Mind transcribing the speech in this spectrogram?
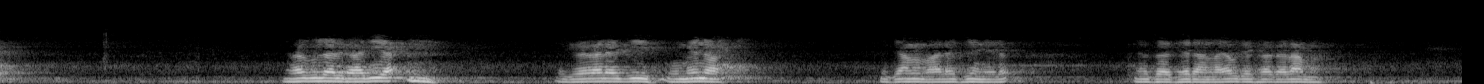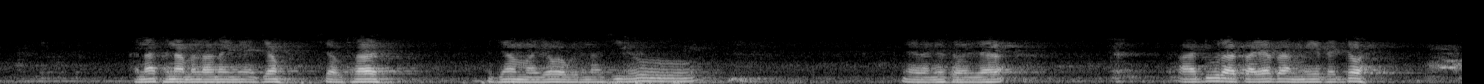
နာဂုလတကာကြီးကအရွယ်ကလည်းကြီးဘုမင်းတော့မကြမ်းမှလည်းဖြစ်နေလို့မြတ်စွာဘုရားလာရောက်တဲ့ခါကာလမှာခဏခဏမလာနိုင်တဲ့အကြောင်းလျှောက်ထားအကြမ်းမှာယောဂဝေဒနာရှိလို့အဲဒါမြတ်စွာဘုရား အာတုရကာယတမေတ္တော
